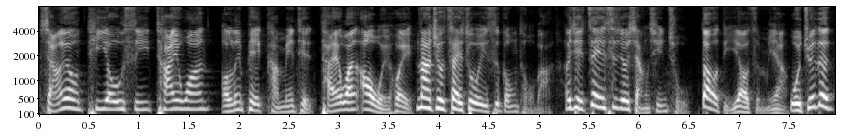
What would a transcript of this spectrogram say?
想要用 TOC Taiwan Olympic Committee 台湾奥委会，那就再做一次公投吧。而且这一次就想清楚到底要怎么样。我觉得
